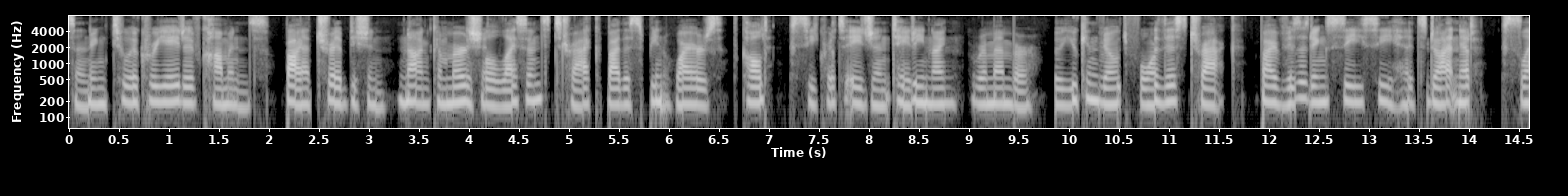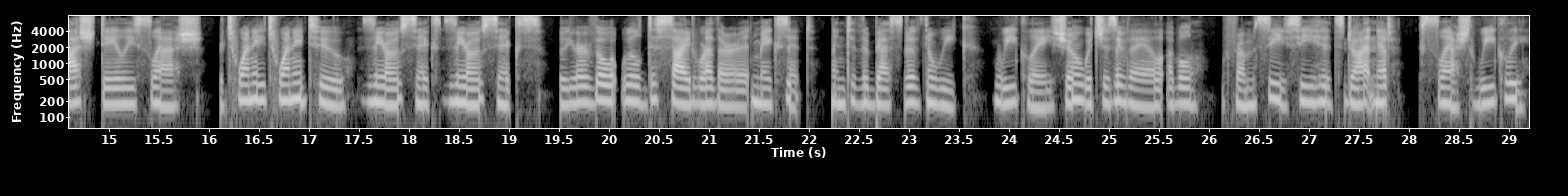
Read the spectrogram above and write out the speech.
listening to a Creative Commons by attribution, non-commercial licensed track by the Spinwires, called Secret Agent 89. Remember, you can vote for this track by visiting cchits.net slash daily slash 2022 0606. Your vote will decide whether it makes it into the best of the week weekly show which is available from cchits.net slash weekly.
